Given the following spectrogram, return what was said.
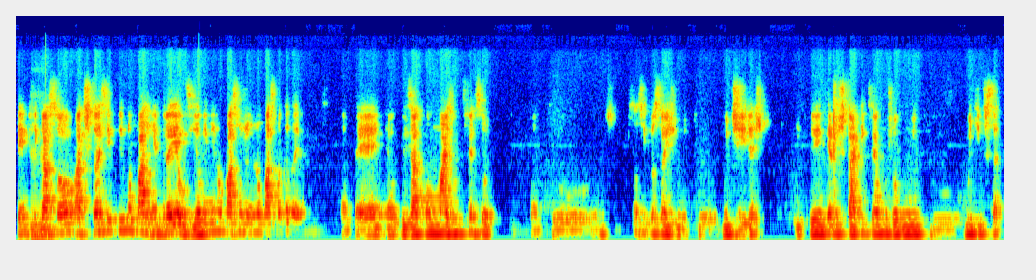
têm que ficar uhum. só à distância que não passa, entre eles e a linha não passa, não passa uma cadeira. Portanto, é, é utilizado como mais um defensor. Portanto, são situações muito, muito giras e que, em termos táticos, é um jogo muito, muito interessante.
